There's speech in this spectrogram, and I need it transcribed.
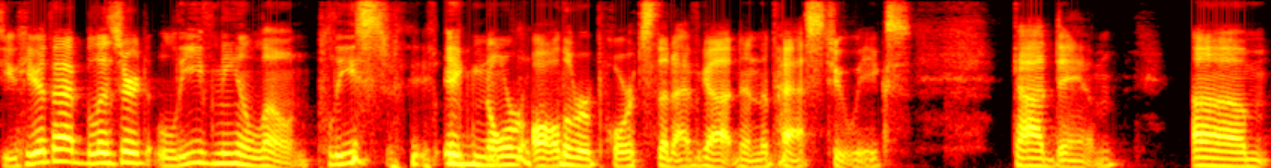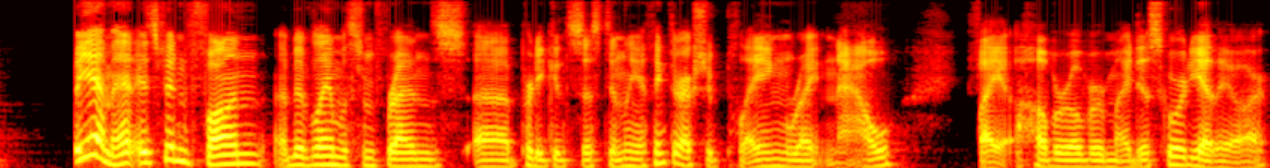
Do you hear that, Blizzard? Leave me alone. Please ignore all the reports that I've gotten in the past two weeks. God damn. Um, but yeah, man, it's been fun. I've been playing with some friends uh, pretty consistently. I think they're actually playing right now. If I hover over my Discord, yeah, they are.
